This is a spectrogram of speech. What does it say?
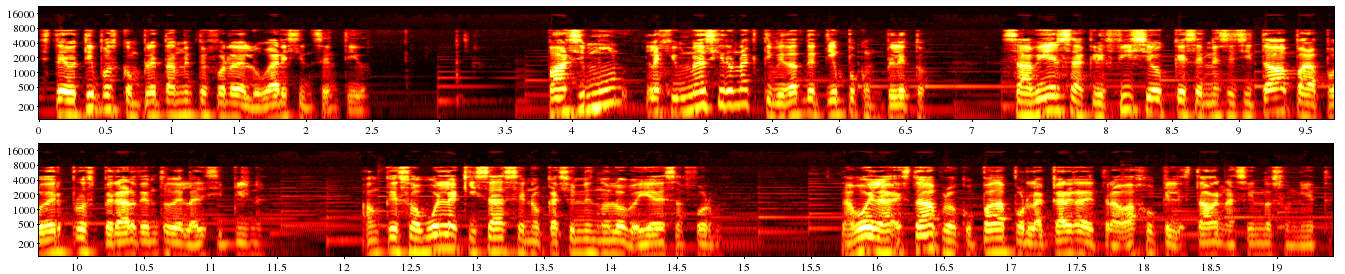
estereotipos completamente fuera de lugar y sin sentido. Para Simón, la gimnasia era una actividad de tiempo completo. Sabía el sacrificio que se necesitaba para poder prosperar dentro de la disciplina, aunque su abuela quizás en ocasiones no lo veía de esa forma. La abuela estaba preocupada por la carga de trabajo que le estaban haciendo a su nieta.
